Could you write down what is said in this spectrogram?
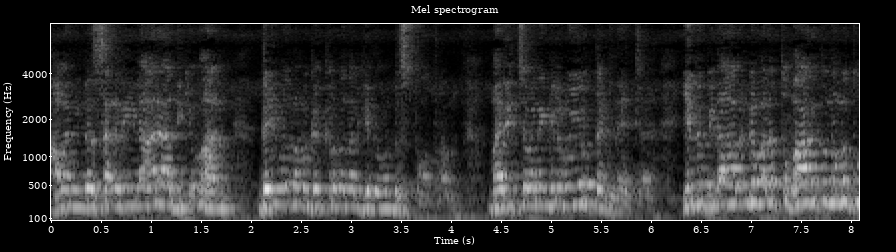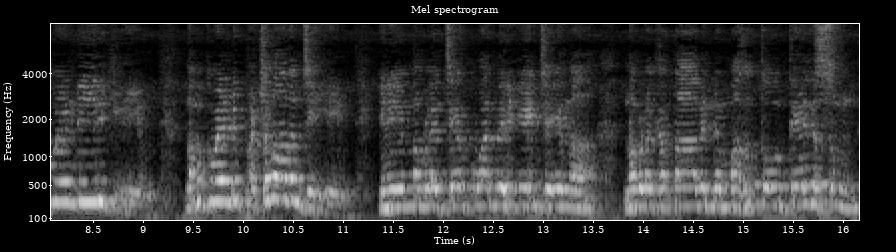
അവന്റെ സന്നിധിയിൽ ആരാധിക്കുവാൻ ദൈവം നമുക്ക് കൃപ നൽകിയതുകൊണ്ട് സ്തോത്രം. മരിച്ചവനെങ്കിലും ഉയർത്തെഴുന്നേറ്റ്. ഇന്ന് പിതാവിന്റെ വലത്തു ഭാഗത്ത് നമുക്ക് വേണ്ടി ഇരിക്കുകയും നമുക്ക് വേണ്ടി പക്ഷപാതം ചെയ്യുകയും ഇനിയും നമ്മളെ ചേർക്കുവാൻ വരികയും ചെയ്യുന്ന നമ്മുടെ കർത്താവിന്റെ മഹത്വവും തേജസ്സും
